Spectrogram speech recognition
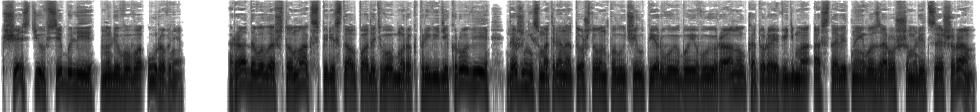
К счастью, все были нулевого уровня. Радовало, что Макс перестал падать в обморок при виде крови, даже несмотря на то, что он получил первую боевую рану, которая, видимо, оставит на его заросшем лице шрам.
